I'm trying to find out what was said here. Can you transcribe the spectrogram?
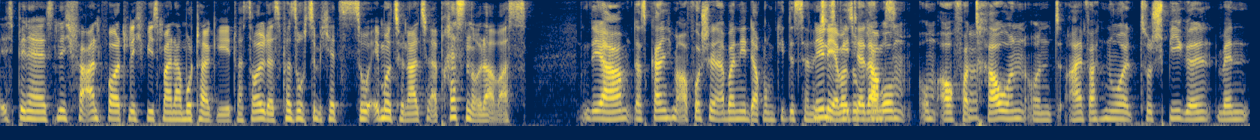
ich bin ja jetzt nicht verantwortlich, wie es meiner Mutter geht. Was soll das? Versucht sie mich jetzt so emotional zu erpressen oder was? ja, das kann ich mir auch vorstellen, aber nee, darum geht es ja nicht. Nee, nee, es geht so ja darum, um auch Vertrauen und einfach nur zu spiegeln, wenn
